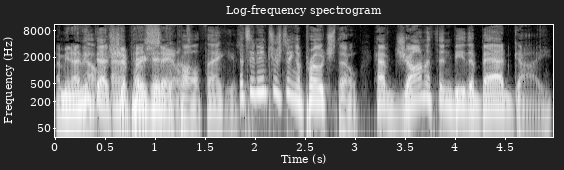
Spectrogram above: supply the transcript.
I mean I think No, that I ship has appreciate the call. Thank you. That's an interesting approach, though. Have Jonathan be the bad guy.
